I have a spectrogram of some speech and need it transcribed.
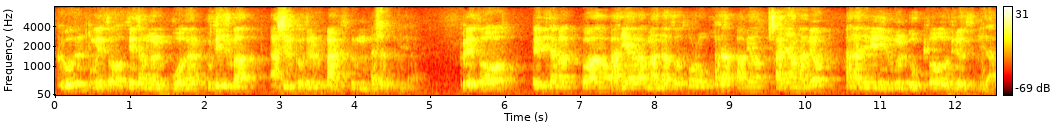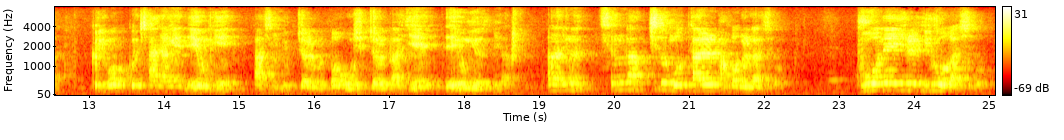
그것을 통해서 세상을 구원할 구세주가 나실 것을 말씀하셨습니다. 그래서 엘리자벳과 마리아가 만나서 서로 화답하며 찬양하며 하나님의 이름을 높여드렸습니다. 그리고 그 찬양의 내용이 46절부터 50절까지의 내용이었습니다. 하나님은 생각지도 못할 방법을 가지고 구원의 일을 이루어 가시고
